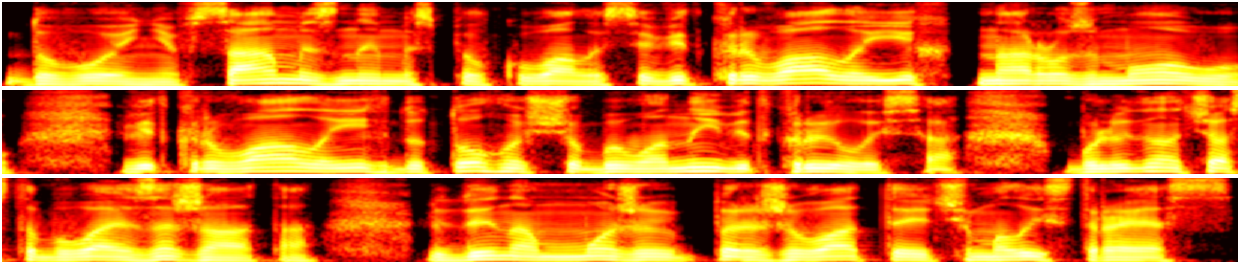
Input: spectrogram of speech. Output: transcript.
до воїнів, самі з ними спілкувалися, відкривали їх на розмову, відкривали їх до того, щоб вони відкрилися. Бо людина часто буває зажата, людина може переживати чималий стрес,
